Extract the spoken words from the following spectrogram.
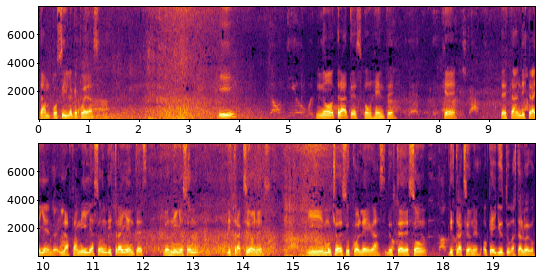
tan posible que puedas. Y no trates con gente que te están distrayendo y las familias son distrayentes, los niños son distracciones y muchos de sus colegas, de ustedes, son distracciones. Ok, YouTube, hasta luego.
